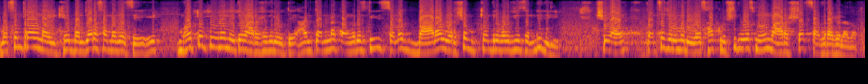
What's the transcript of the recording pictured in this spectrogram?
वसंतराव नाईक हे बंजारा समाजाचे एक महत्त्वपूर्ण नेते महाराष्ट्रातील होते आणि त्यांना काँग्रेसने सलग बारा वर्ष मुख्यमंत्रीपदाची संधी दिली. शिवाय त्यांचा जन्मदिवस हा कृषी दिवस म्हणून महाराष्ट्रात साजरा केला जातो.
